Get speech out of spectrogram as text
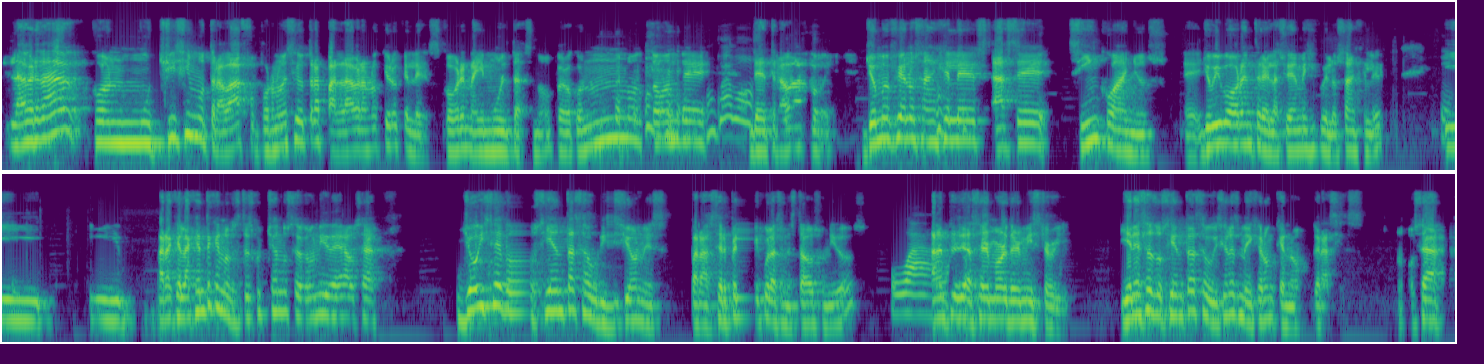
la verdad, con muchísimo trabajo, por no decir otra palabra, no quiero que les cobren ahí multas, ¿no? Pero con un montón de, de trabajo. Yo me fui a Los Ángeles hace cinco años. Eh, yo vivo ahora entre la Ciudad de México y Los Ángeles. Y, y para que la gente que nos esté escuchando se dé una idea, o sea, yo hice 200 audiciones para hacer películas en Estados Unidos Wow. antes de hacer Murder Mystery. Y en esas 200 audiciones me dijeron que no, gracias. O sea,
